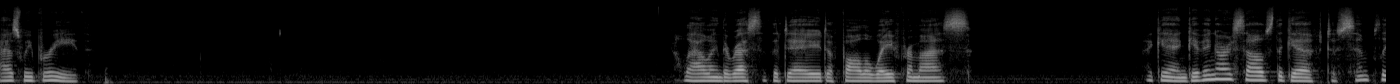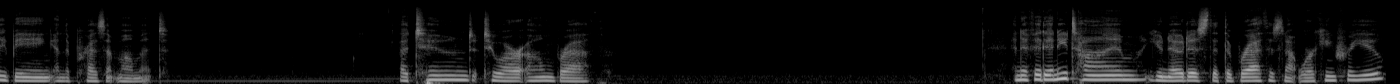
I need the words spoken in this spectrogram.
as we breathe. Allowing the rest of the day to fall away from us. Again, giving ourselves the gift of simply being in the present moment attuned to our own breath. And if at any time you notice that the breath is not working for you,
